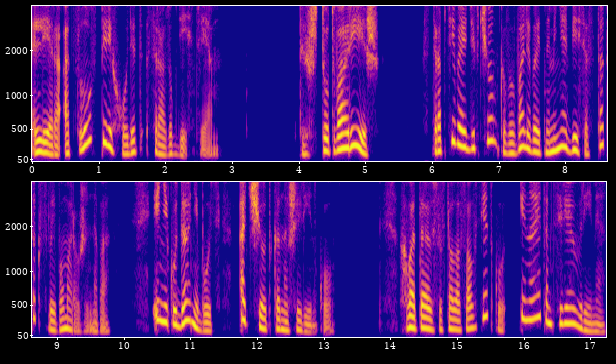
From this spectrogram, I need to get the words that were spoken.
Лера от слов переходит сразу к действиям. «Ты что творишь?» Строптивая девчонка вываливает на меня весь остаток своего мороженого. И не куда-нибудь, а четко на ширинку. Хватаю со стола салфетку и на этом теряю время.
